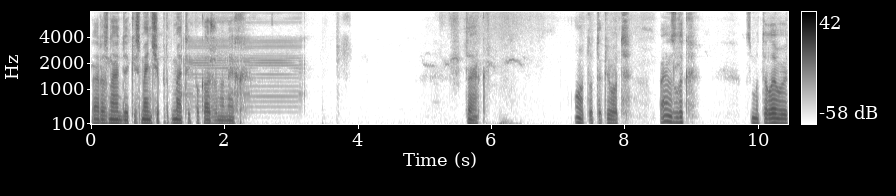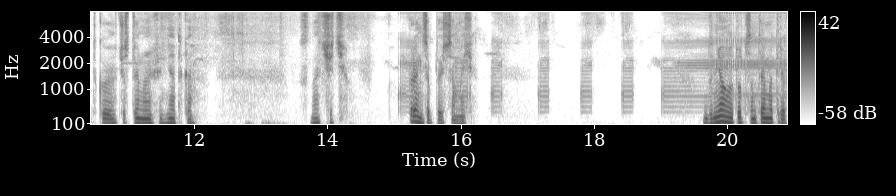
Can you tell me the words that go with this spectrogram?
Зараз знайду якісь менші предмети і покажу на них. Так. От такий от пензлик з металевою такою частиною фігня така. Значить, принцип той самий. До нього тут сантиметрів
